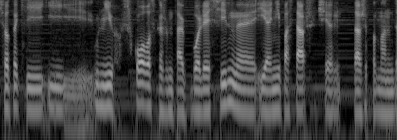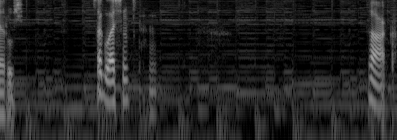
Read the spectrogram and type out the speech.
все-таки и у них школа, скажем так, более сильная, и они постарше, чем даже команда Руси. Согласен. Так,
